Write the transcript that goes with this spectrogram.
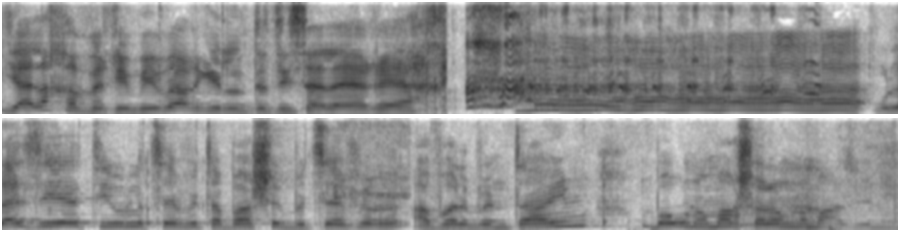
יאללה חברים, מי מארגן את הטיסה לירח? אולי זה יהיה טיול לצוות הבא של בית ספר, אבל בינתיים בואו נאמר שלום למאזינים.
